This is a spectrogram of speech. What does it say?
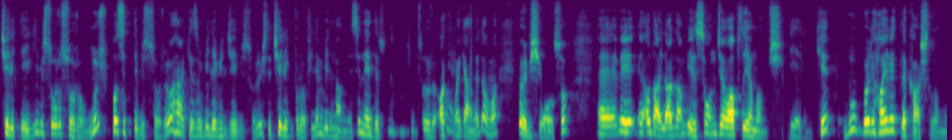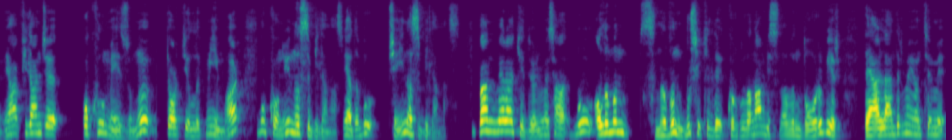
çelikle ilgili bir soru sorulmuş. Basit de bir soru, herkesin bilebileceği bir soru. İşte çelik profilin bilmem nesi nedir? Şimdi soru aklıma evet. gelmedi ama böyle bir şey olsun. E, ve adaylardan birisi onu cevaplayamamış diyelim ki. Bu böyle hayretle karşılanıyor. Yani filanca okul mezunu 4 yıllık mimar bu konuyu nasıl bilemez ya da bu şeyi nasıl bilemez? Ben merak ediyorum mesela bu alımın sınavın bu şekilde kurgulanan bir sınavın doğru bir değerlendirme yöntemi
